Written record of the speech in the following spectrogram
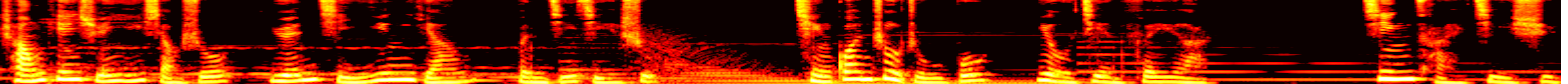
长篇悬疑小说《缘起阴阳》本集结束，请关注主播又见菲儿，精彩继续。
